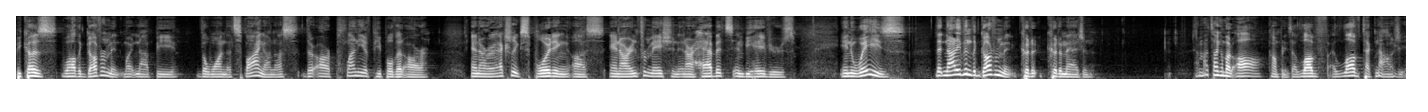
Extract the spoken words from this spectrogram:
Because while the government might not be the one that's spying on us, there are plenty of people that are and are actually exploiting us and our information and our habits and behaviors in ways that not even the government could, could imagine. I'm not talking about all companies. I love, I love technology.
